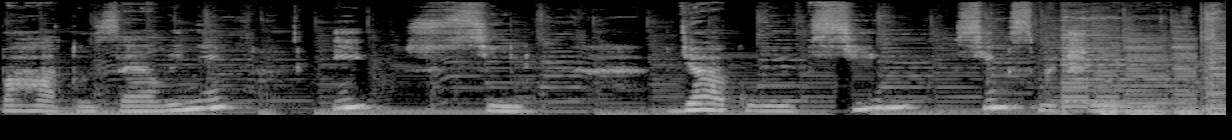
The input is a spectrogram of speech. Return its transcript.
багато зелені і сіль. Дякую всім, всім смачного!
